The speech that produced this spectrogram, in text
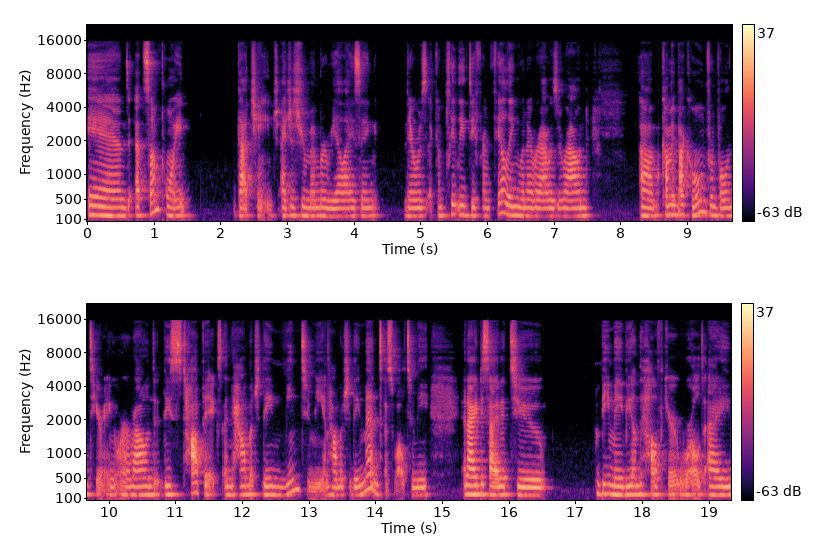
And at some point, that changed. I just remember realizing there was a completely different feeling whenever I was around um, coming back home from volunteering or around these topics and how much they mean to me and how much they meant as well to me. And I decided to be maybe on the healthcare world. I,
